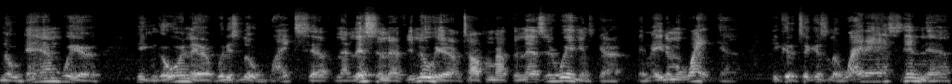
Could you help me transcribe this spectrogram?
know damn well he can go in there with his little white self. Now listen, if you're new here, I'm talking about the Nazir Wiggins guy. They made him a white guy. He could have took his little white ass in there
